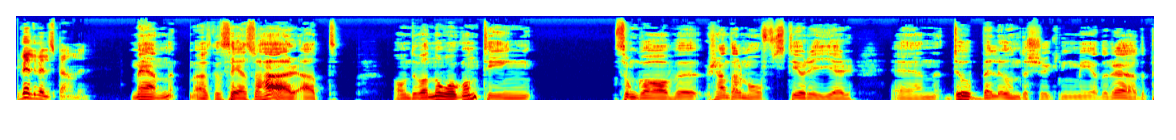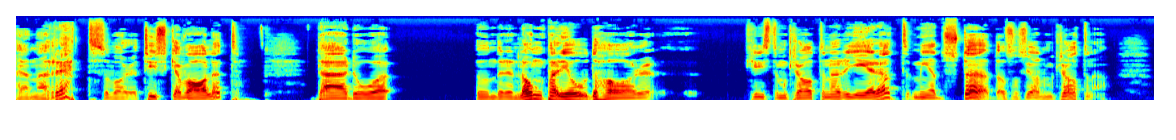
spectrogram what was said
Väldigt, väldigt spännande. Men, jag ska säga så här att om det var någonting som gav eh, Chantal Moufs teorier en dubbel undersökning med rödpenna rätt så var det tyska valet. Där då under en lång period har Kristdemokraterna regerat med stöd av Socialdemokraterna.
